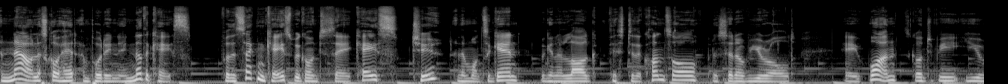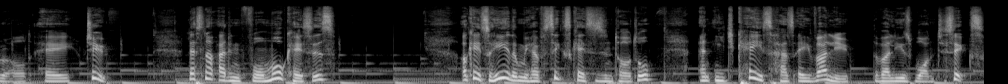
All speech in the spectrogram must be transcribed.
And now let's go ahead and put in another case. For the second case, we're going to say case 2, and then once again, we're going to log this to the console, but instead of you rolled a 1, it's going to be you rolled a 2. Let's now add in four more cases. Okay, so here then we have six cases in total, and each case has a value. The value is 1 to 6.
